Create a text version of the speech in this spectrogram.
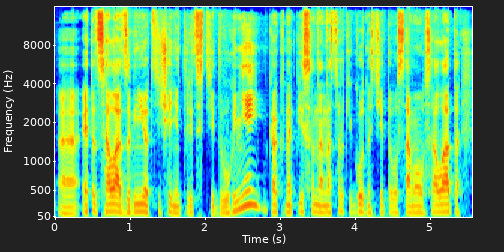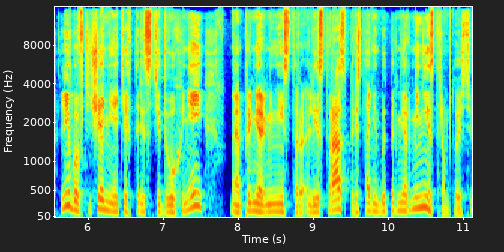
Э, этот салат загниет в течение 32 дней, как написано на сроке годности этого самого салата, либо в течение этих 32 дней э, премьер-министр Ли Страс перестанет быть премьер-министром. То есть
